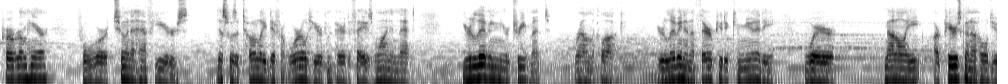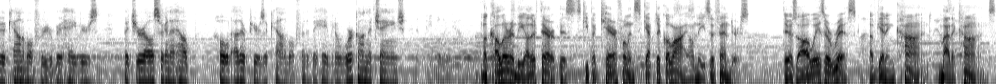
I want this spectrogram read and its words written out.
program here for two and a half years. This was a totally different world here compared to phase one in that you're living your treatment round the clock. You're living in a therapeutic community where not only are peers going to hold you accountable for your behaviors, but you're also going to help hold other peers accountable for the behavior to work on the change. McCullough and the other therapists keep a careful and skeptical eye on these offenders. There's always a risk of getting conned by the cons.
